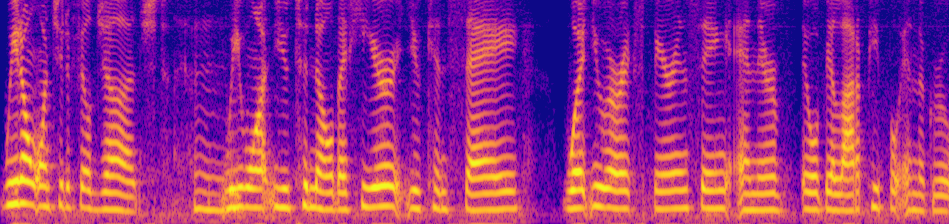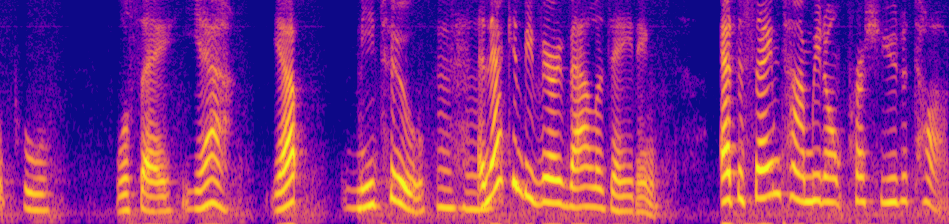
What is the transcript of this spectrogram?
we don't want you to feel judged we want you to know that here you can say what you are experiencing and there there will be a lot of people in the group who will say yeah yep me too. And that can be very validating. At the same time, we don't pressure you to talk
